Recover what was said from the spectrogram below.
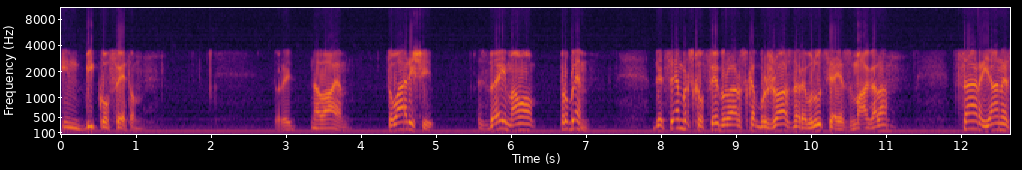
in Bikofetom. Torej, navajam. Tovariši, zdaj imamo problem. Decembrsko-februarska buržoazna revolucija je zmagala, car Janez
